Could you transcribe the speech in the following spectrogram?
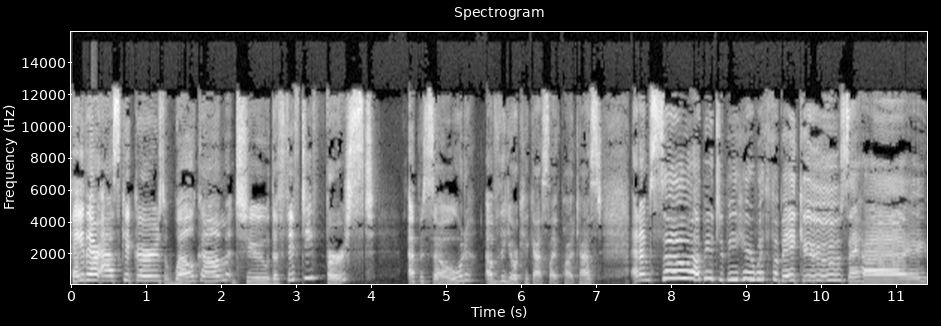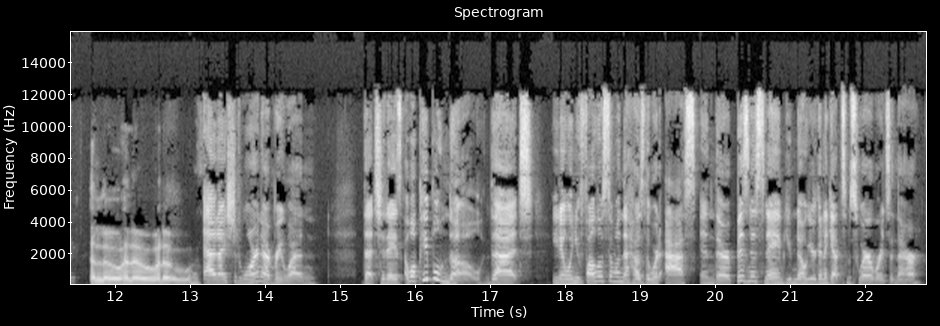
Hey there, ass kickers. Welcome to the 51st episode of the Your Kick Ass Life podcast. And I'm so happy to be here with Fabeku. Say hi. Hello, hello, hello. And I should warn everyone that today's, well, people know that you know, when you follow someone that has the word ass in their business name, you know you're going to get some swear words in there.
